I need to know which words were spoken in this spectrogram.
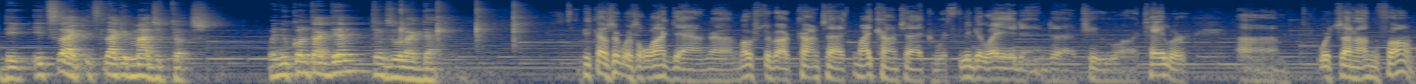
They, it's like it's like a magic touch. When you contact them, things go like that because it was a lockdown, uh, most of our contact, my contact with legal aid and uh, to uh, Taylor um, was done on the phone.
